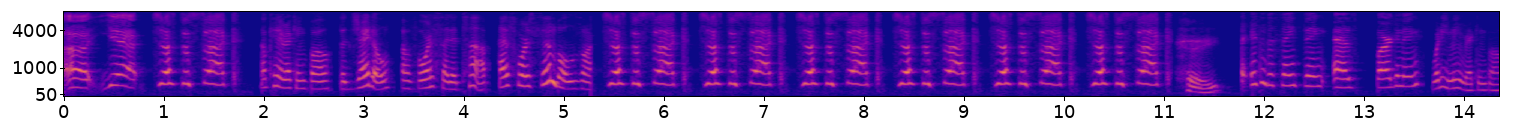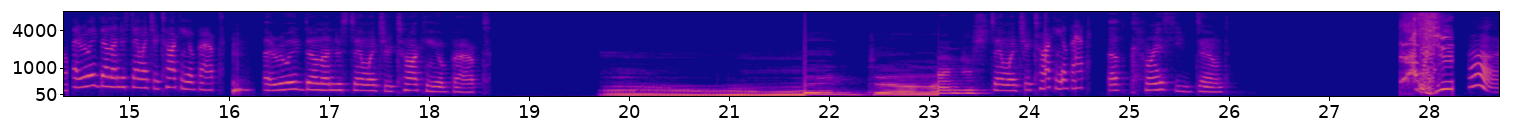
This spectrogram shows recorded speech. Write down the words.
Uh, yeah, just a sec. Okay, Wrecking Ball. The Jado, a four-sided top, has four symbols on. Just a sec, just a sec, just a sec, just a sec, just a sec, just a sec. Hey, Isn't the same thing as bargaining? What do you mean, Wrecking Ball? I really don't understand what you're talking about. I really don't understand what you're talking about. Understand what You're you're talking about. Of course you don't. Ah,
